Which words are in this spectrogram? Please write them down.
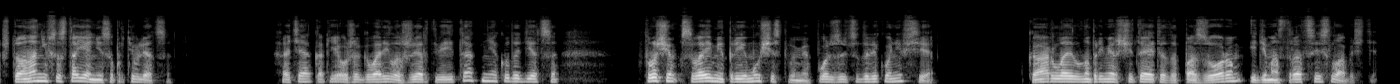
что она не в состоянии сопротивляться. Хотя, как я уже говорила, жертве и так некуда деться. Впрочем, своими преимуществами пользуются далеко не все. Карлайл, например, считает это позором и демонстрацией слабости.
